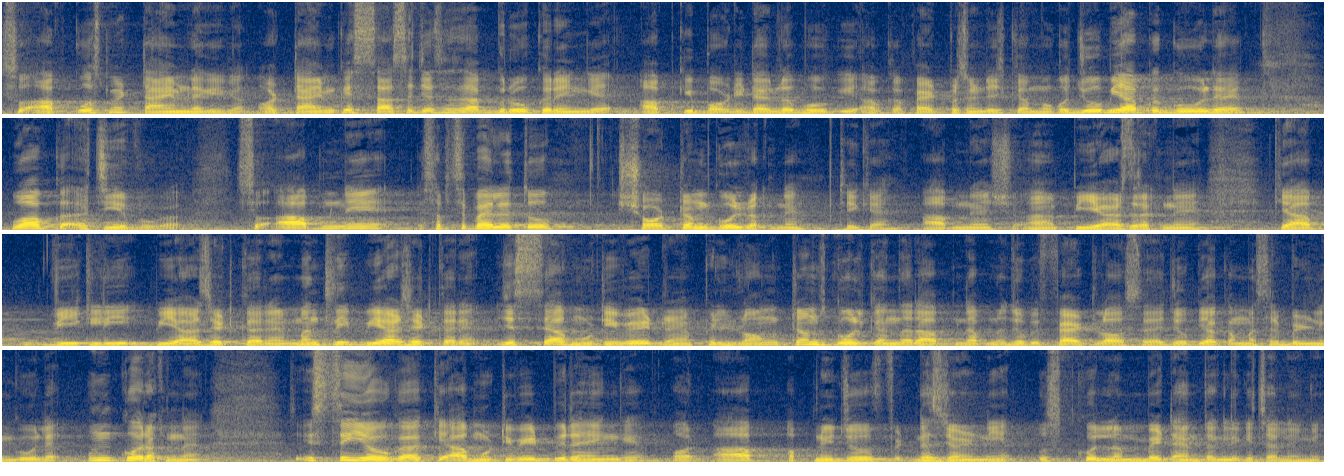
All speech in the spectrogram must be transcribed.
सो आपको उसमें टाइम लगेगा, और टाइम के साथ साथ जैसे जैसे आप ग्रो करेंगे, आपकी बॉडी डेवलप होगी, आपका फैट परसेंटेज कम होगा, जो भी आपका गोल है, वो आपका अचीव होगा सो आपने सबसे पहले तो शॉर्ट टर्म गोल रखने, ठीक है, आपने पी आर्स रखने, कि आप वीकली पी आर सेट करें मंथली पी आर सेट करें, जिससे आप मोटिवेट रहें, फिर लॉन्ग टर्म्स गोल के अंदर आपने अपना जो भी फैट लॉस है, जो भी आपका मसल बिल्डिंग गोल है, उनको रखना है इससे ये होगा कि आप मोटिवेट भी रहेंगे और आप अपनी जो फिटनेस जर्नी है, उसको लंबे टाइम तक लेके चलेंगे।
